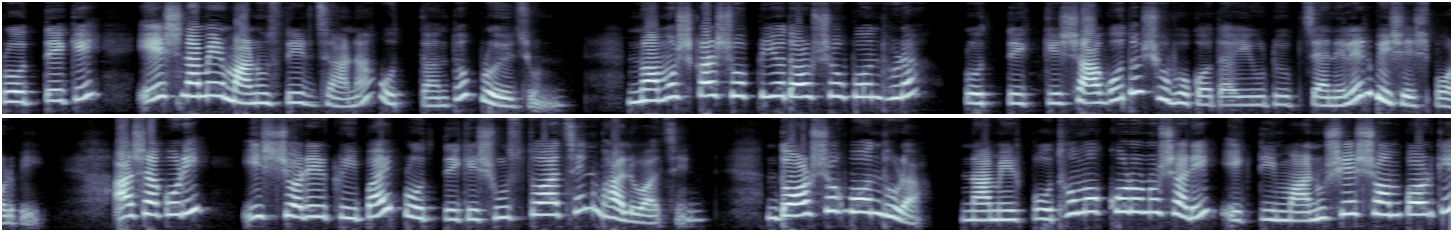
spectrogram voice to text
প্রত্যেকে এস নামের মানুষদের জানা অত্যন্ত প্রয়োজন। নমস্কার সুপ্রিয় দর্শক বন্ধুরা প্রত্যেককে স্বাগত শুভকথা ইউটিউব চ্যানেলের বিশেষ পর্বে। আশা করি ঈশ্বরের কৃপায় প্রত্যেকে সুস্থ আছেন, ভালো আছেন। দর্শক বন্ধুরা, নামের প্রথম অক্ষর অনুসারে একটি মানুষের সম্পর্কে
